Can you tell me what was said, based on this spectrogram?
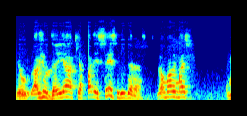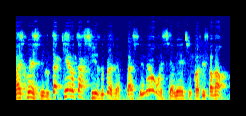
Eu ajudei a que aparecesse liderança. Meu nome mais mais conhecido. Quem era o Tarcísio, por exemplo? O Tarcísio é um excelente profissional.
